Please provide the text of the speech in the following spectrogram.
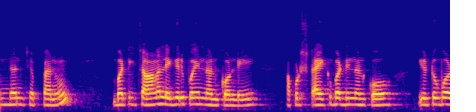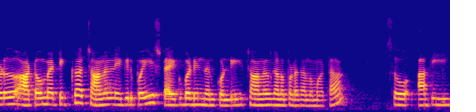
ఉంది అని చెప్పాను. బట్ ఈ ఛానల్ ఎగిరిపోయింది అనుకోండి అప్పుడు స్ట్రైక్ పడింది అనుకో యూట్యూబర్ ఆటోమేటిక్గా ఛానల్ ఎగిరిపోయి స్ట్రైక్ పడింది అనుకోండి ఛానల్ కనపడదు అనమాట సో అది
